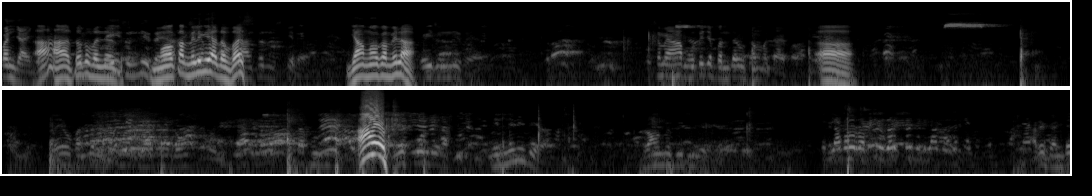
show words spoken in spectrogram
बन जाएँगे। हाँ हाँ तो तो बन तेईस उन्नीस जाए है मौका मिल गया तो बस। जहाँ मौका मिला। है उस समय आप होते जब बंदर उधम मचाए पड़ा। हाँ। आउट रहा। मिलने नहीं दे रहा। ग्राउंड में बीट नहीं निकला करो रवि उधर से निकला करो अरे डंडे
